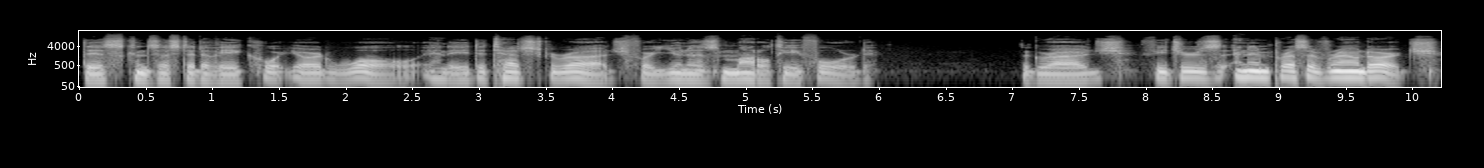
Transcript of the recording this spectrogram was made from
This consisted of a courtyard wall and a detached garage for Una's Model T Ford. The garage features an impressive round arch.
